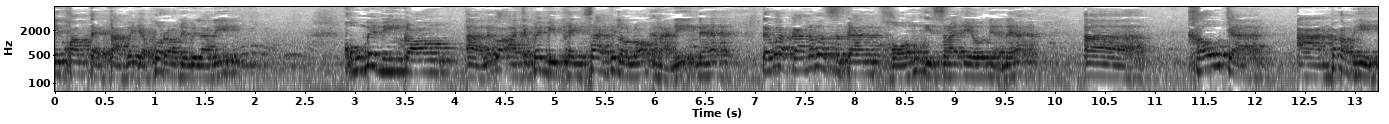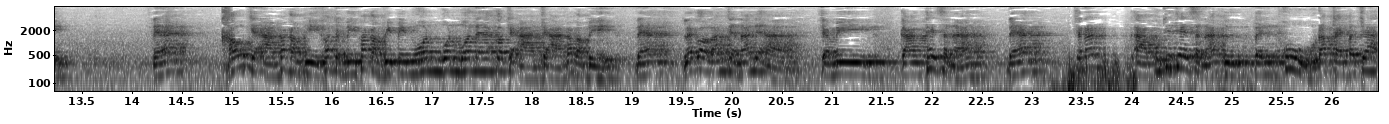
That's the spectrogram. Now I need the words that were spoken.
มีความแตกต่างไปจากพวกเราในเวลานี้คงไม่มีกรองอ่าแล้วก็อาจจะไม่มีเพลงสั้นที่เราร้องขนาดนี้นะฮะแต่ว่าการนมัสการของอิสราเอลเนี่ยนะฮะเขาจะอ่านพระคัมภีร์ นะฮะเขาจะอ่านพระคัมภีร์เขาจะมีพระคัมภีร์เป็นม้วนม้วนม้วนนะฮะเขาจะอ่านจะอ่านพระคัมภีร์นะฮะแล้วก็หลังจากนั้นเนี่ยจะมีการเทศนานะฮะฉะนั้นผู้ที่เทศนาคือเป็นผู้รับใช้พระเจ้า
